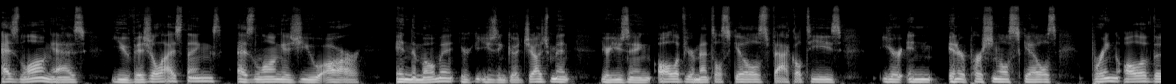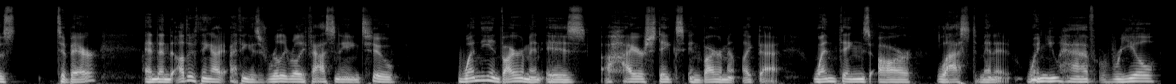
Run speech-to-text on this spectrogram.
as long as you visualize things, as long as you are in the moment, you're using good judgment, you're using all of your mental skills, faculties, your in, interpersonal skills, bring all of those to bear. And then the other thing I, I think is really, really fascinating too, when the environment is a higher stakes environment like that, when things are last minute, when you have real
